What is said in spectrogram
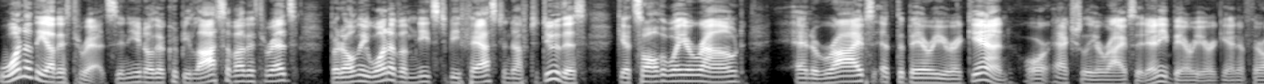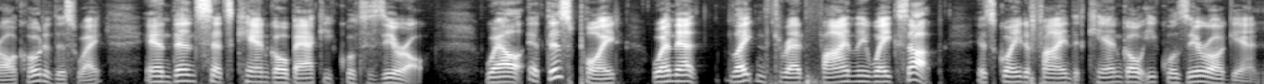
one of the other threads, and you know there could be lots of other threads, but only one of them needs to be fast enough to do this, gets all the way around and arrives at the barrier again, or actually arrives at any barrier again if they're all coded this way, and then sets can go back equal to zero. Well, at this point, when that latent thread finally wakes up, it's going to find that can go equals zero again,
